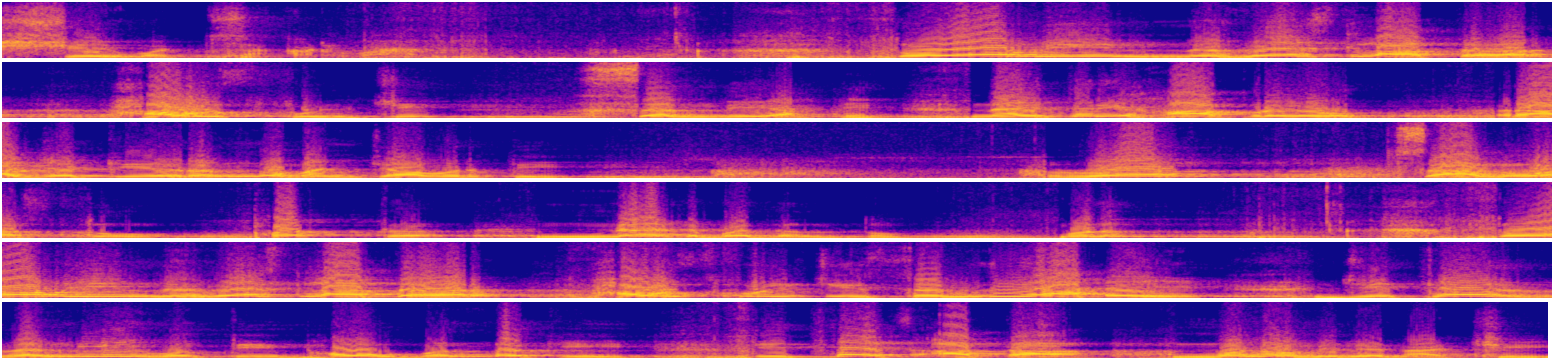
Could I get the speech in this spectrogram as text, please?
शेवटचा कडवा. तो मी नव्हेसला तर हाऊसफुलची संधी आहे. नाहीतरी हा प्रयोग राजकीय रंगमंचावरती रोज चालू असतो फक्त नट बदलतो. म्हणून तो मी नव्हेसला तर हाऊसफुलची संधी आहे जिथे रंगली होती भाऊ बंदकी तिथेच आता मनोमिलनाची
